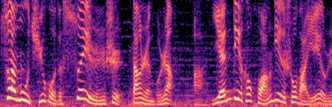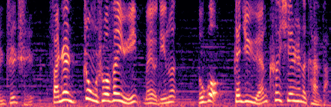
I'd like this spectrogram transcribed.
钻木取火的燧人氏当仁不让啊，炎帝和黄帝的说法也有人支持，反正众说纷纭，没有定论。不过根据袁科先生的看法，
